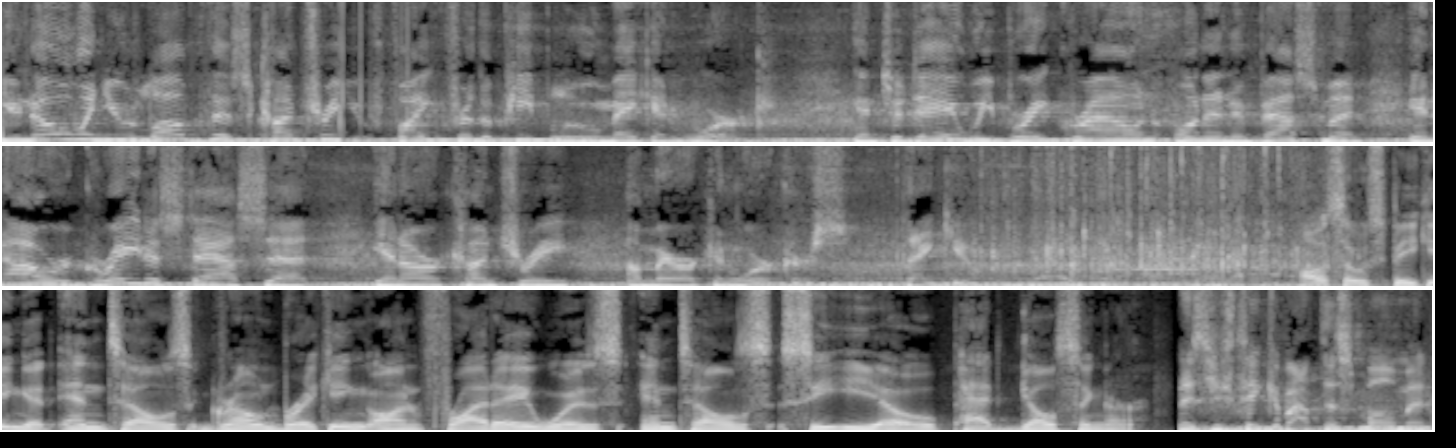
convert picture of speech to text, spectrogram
You know, when you love this country, you fight for the people who make it work. And today we break ground on an investment in our greatest asset in our country, American workers. Thank you. Also speaking at Intel's groundbreaking on Friday was Intel's CEO, Pat Gelsinger. As you think about this moment,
